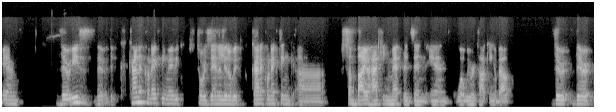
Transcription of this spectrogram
And there is the, the kind of connecting maybe towards the end a little bit kind of connecting uh, some biohacking methods and and what we were talking about. There there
